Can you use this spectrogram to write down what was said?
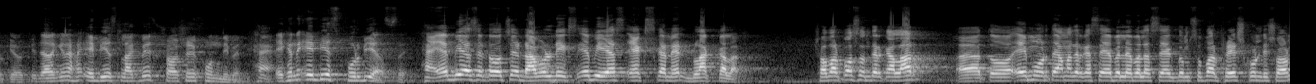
ওকে ওকে যারা কিনা এবিএস লাগবে সরাসরি ফোন দিবেন। হ্যাঁ। এখানে এবিএস ফোর বি আছে। হ্যাঁ এবিএস এটা হচ্ছে ডাবল ডিক্স ABS X connect black colour সবার পছন্দের কালার তো এই মুহূর্তে আমাদের কাছে অ্যাভেলেবেল আছে একদম সুপার ফ্রেশ কন্ডিশন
